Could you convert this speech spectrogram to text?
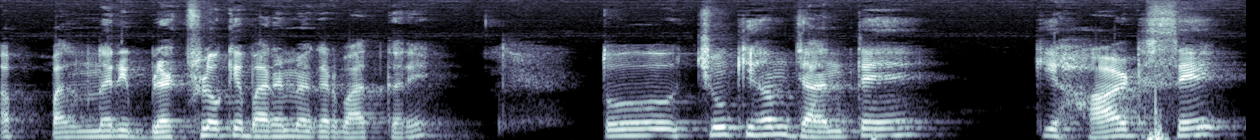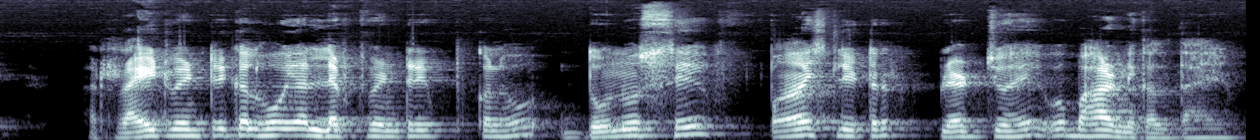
अब पल्मनरी ब्लड फ्लो के बारे में अगर बात करें तो चूँकि हम जानते हैं कि हार्ट से राइट वेंट्रिकल हो या लेफ़्ट वेंट्रिकल हो, दोनों से पाँच लीटर ब्लड जो है वो बाहर निकलता है।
